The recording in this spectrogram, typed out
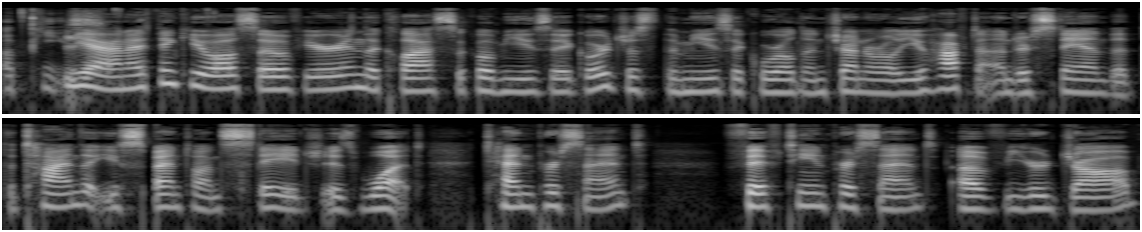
a piece. Yeah, and I think you also, if you're in the classical music or just the music world in general, you have to understand that the time that you spent on stage is what? 10%, 15% of your job,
